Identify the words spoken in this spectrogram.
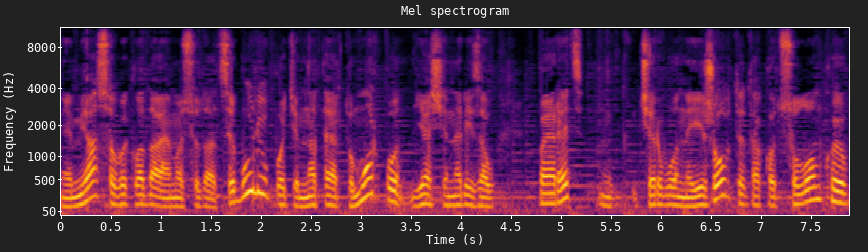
е, м'ясо, викладаємо сюди цибулю, потім натерту моркву. Я ще нарізав перець, червоний і жовтий, так от соломкою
